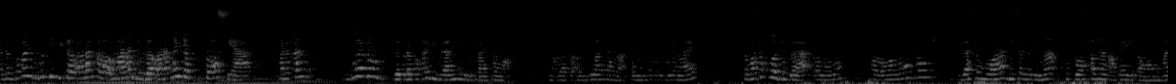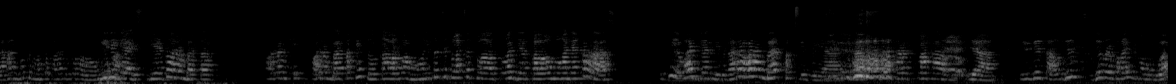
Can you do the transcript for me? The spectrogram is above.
Karena gue kan gue tipikal orang kalau marah juga orangnya nyeplos ya. Karena kan gue emang udah berapa kali dibilangin gitu kan sama gue sama teman-teman gue yang lain. Termasuk lo juga lo ngomong. Kalau ngomong tuh nggak semua orang bisa nerima ceplosan yang apa yang kita ngomong. Karena kan gue termasuk orang juga kalau ngomong gini guys dia tuh orang Batak. Orang orang Batak itu kalau ngomong itu ceplos-ceplos wajar. Kalau omongannya keras itu ya wajar gitu. Karena orang Batak gitu ya. Harus, harus paham. Ya jadi dia tahu. Dia, dia berapa kali ngomong gue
